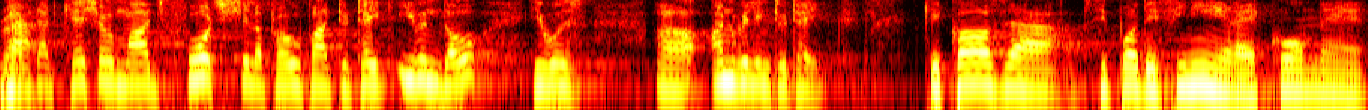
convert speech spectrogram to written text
right, Ma- that Keshav Maharaj forced Srila Prabhupada to take even though he was uh, unwilling to take? Che cosa si può definire come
